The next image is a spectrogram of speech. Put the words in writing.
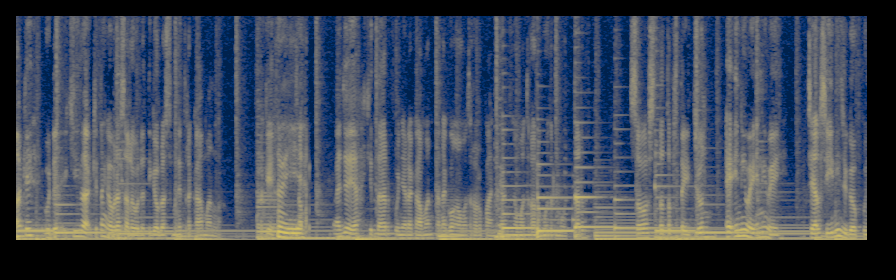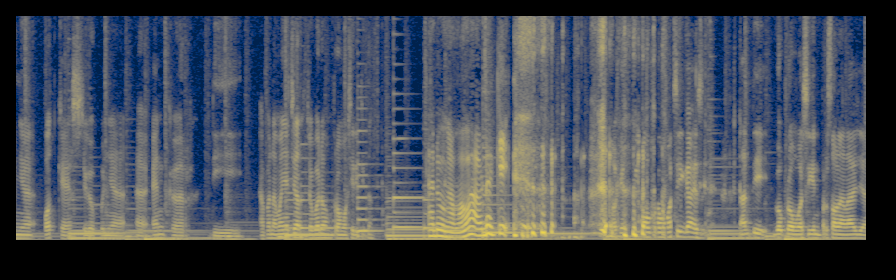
Oke, okay, udah gila. Kita nggak berasa loh udah 13 menit rekaman loh. Oke, okay, oh, iya. aja ya kita punya rekaman karena gue nggak mau terlalu panjang, nggak mau terlalu muter-muter. So tetap stay tune. Eh anyway, anyway, Chelsea ini juga punya podcast, juga punya uh, anchor di apa namanya Cel? Coba dong promosi dikit dong. Aduh nggak mau ah udah Ki. Oke, okay, mau promosi guys. Nanti gue promosiin personal aja.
